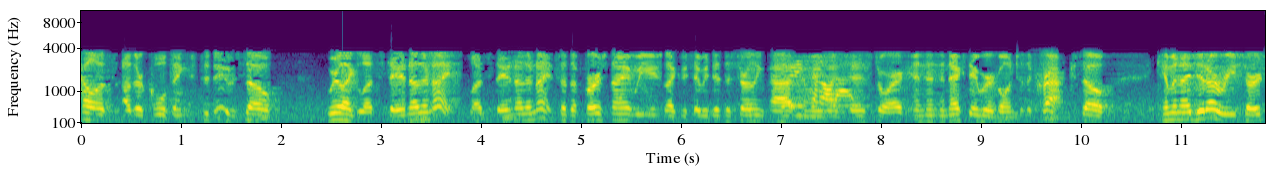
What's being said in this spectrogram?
tell us other cool things to do. So we were like, let's stay another night. Let's stay another night. So the first night we, like we said, we did the Sterling Pass and we went to historic, and then the next day we were going to the Crack. So Kim and I did our research.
